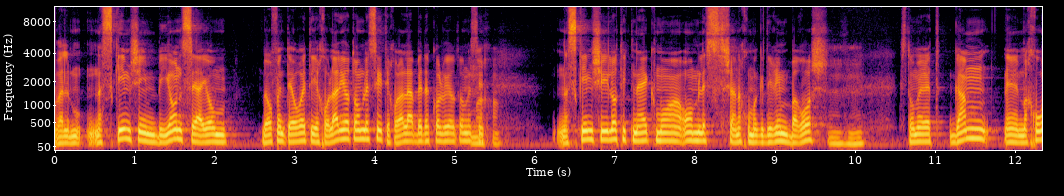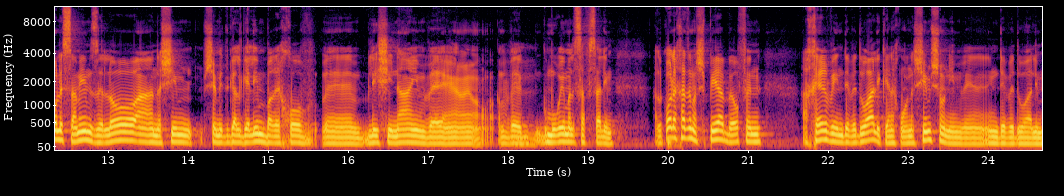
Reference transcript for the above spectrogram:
אבל נסכים שאם ביונסה היום באופן תיאורטי יכולה להיות הומלסית, יכולה לאבד הכל ולהיות הומלסית. נכון. נסכים שהיא לא תתנהג כמו ההומלס שאנחנו מגדירים בראש. זאת אומרת, גם אה, מכור לסמים זה לא האנשים שמתגלגלים ברחוב אה, בלי שיניים ו- וגמורים על ספסלים. על כל אחד זה משפיע באופן אחר ואינדיבידואלי, כי אנחנו אנשים שונים ואינדיבידואלים.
